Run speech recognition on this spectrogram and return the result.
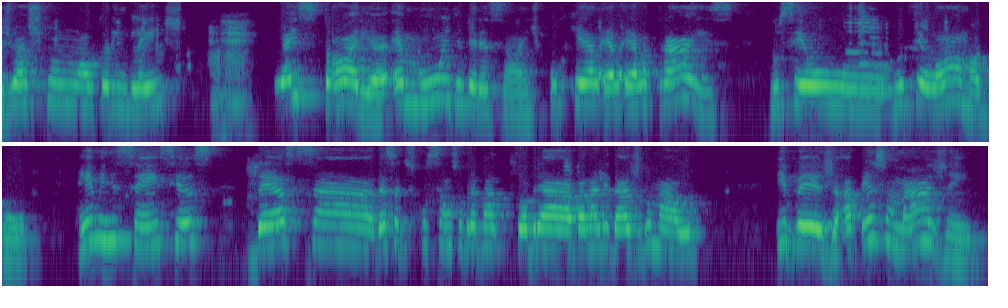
eu acho que um autor inglês. Uhum. E a história é muito interessante, porque ela, ela, ela, traz no seu, no seu âmago reminiscências dessa, dessa discussão sobre a, sobre a banalidade do mal. E veja, a personagem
